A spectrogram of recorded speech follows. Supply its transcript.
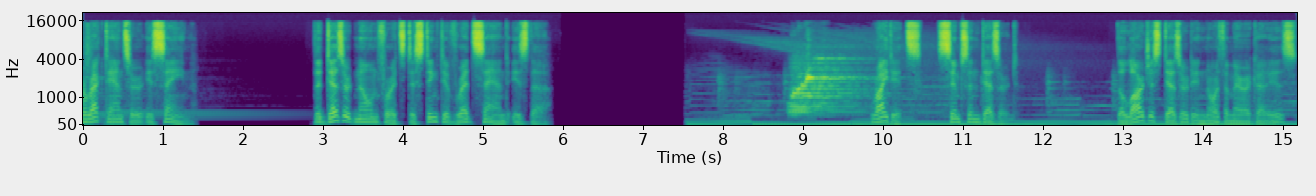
Correct answer is Seine. The desert known for its distinctive red sand is the Right it's Simpson Desert. The largest desert in North America is?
